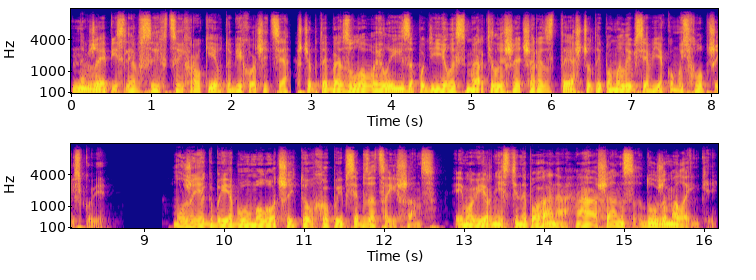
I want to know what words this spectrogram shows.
Невже після всіх цих років тобі хочеться, щоб тебе зловили і заподіяли смерті лише через те, що ти помилився в якомусь хлопчиськові? Може, якби я був молодший, то вхопився б за цей шанс. Імовірність непогана, а шанс дуже маленький.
